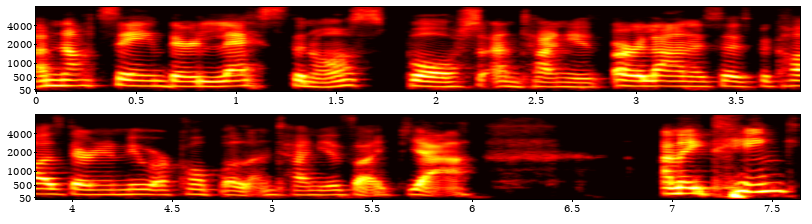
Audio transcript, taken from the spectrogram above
I'm not saying they're less than us, but and Tanya or Lana says because they're in a newer couple, and Tanya's like, yeah. And I think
